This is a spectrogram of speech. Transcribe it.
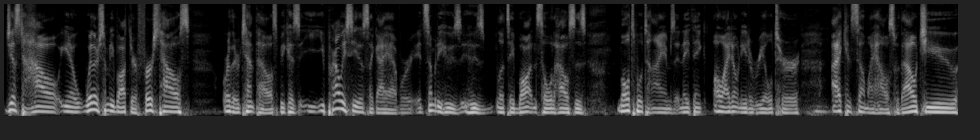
just how you know whether somebody bought their first house or their tenth house, because you probably see this like I have, where it's somebody who's who's let's say bought and sold houses multiple times and they think oh i don't need a realtor i can sell my house without you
